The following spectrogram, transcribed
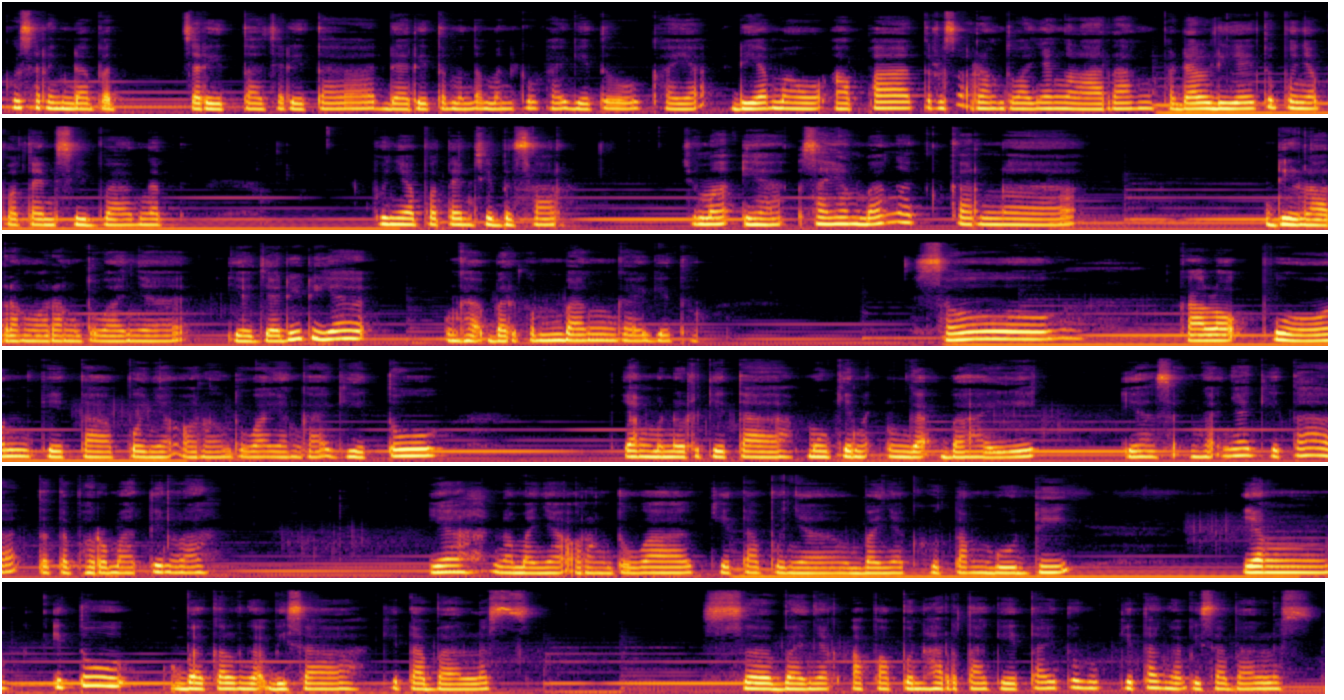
Aku sering dapat cerita-cerita dari teman-temanku kayak gitu kayak dia mau apa terus orang tuanya ngelarang padahal dia itu punya potensi banget punya potensi besar. Cuma ya sayang banget karena dilarang orang tuanya. Ya jadi dia nggak berkembang kayak gitu. So, kalaupun kita punya orang tua yang kayak gitu, yang menurut kita mungkin enggak baik, ya seenggaknya kita tetap hormatin lah. Ya, namanya orang tua, kita punya banyak hutang budi yang itu bakal nggak bisa kita bales sebanyak apa pun harta kita itu kita nggak bisa bales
